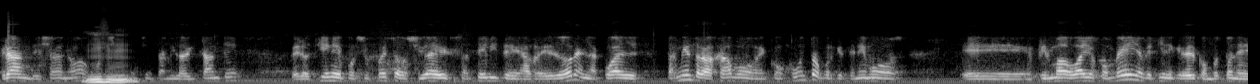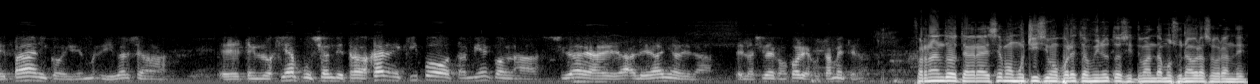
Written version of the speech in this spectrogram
grande ya, ¿no? Uh habitantes, pero tiene por supuesto ciudades satélites alrededor en la cual también trabajamos en conjunto porque tenemos eh, firmado varios convenios que tienen que ver con botones de pánico y, diversa eh, tecnología en función de trabajar en equipo también con las ciudades aledañas de la, de la ciudad de Concordia justamente. ¿no? Fernando, te agradecemos muchísimo por estos minutos y te mandamos un abrazo grande.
